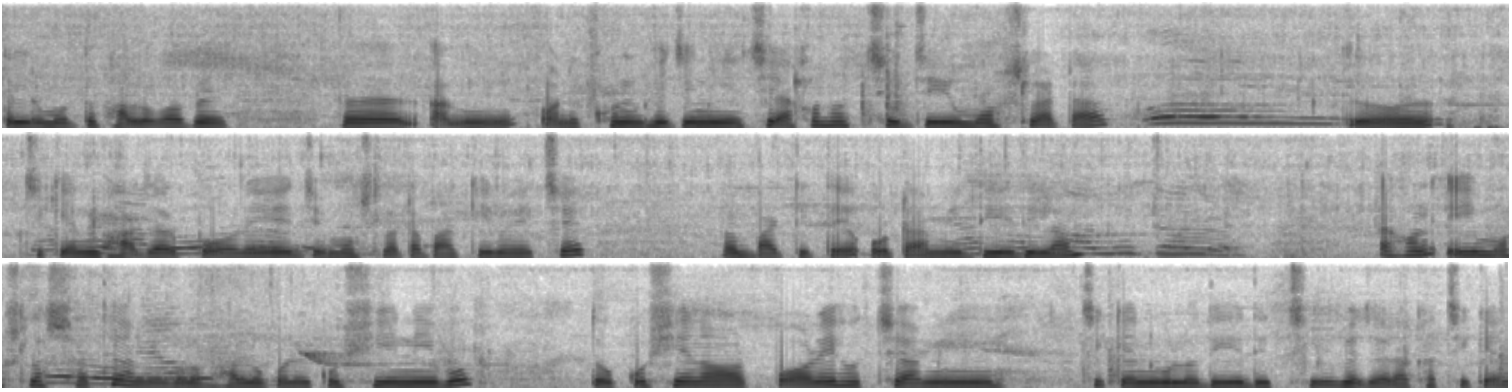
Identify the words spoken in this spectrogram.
তেলের মধ্যে ভালোভাবে আমি অনেকক্ষণ ভেজে নিয়েছি। এখন হচ্ছে যে মশলাটা, তো চিকেন ভাজার পরে যে মশলাটা বাকি রয়েছে বাটিতে ওটা আমি দিয়ে দিলাম। এখন এই মশলার সাথে আমি এগুলো ভালো করে কষিয়ে নেব। তো কষিয়ে নেওয়ার পরে হচ্ছে আমি চিকেনগুলো দিয়ে দিচ্ছি, ভেজে রাখা চিকেন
